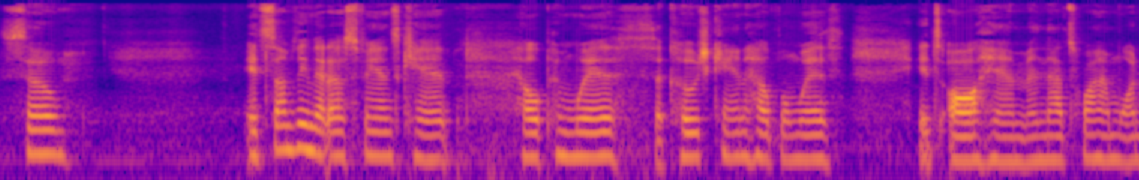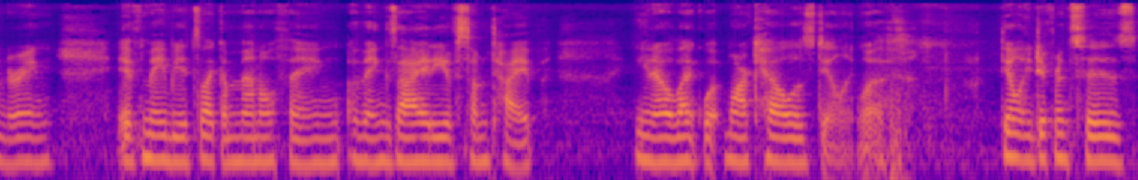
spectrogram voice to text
So it's something that us fans can't help him with, the coach can't help him with. It's all him. And that's why I'm wondering if maybe it's like a mental thing of anxiety of some type, you know, like what Markelle is dealing with. The only difference is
